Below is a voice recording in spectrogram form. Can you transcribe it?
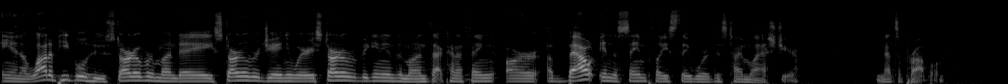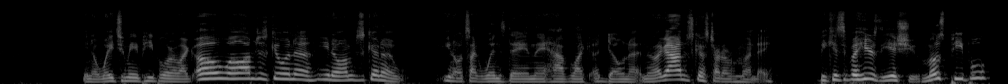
and a lot of people who start over Monday, start over January, start over beginning of the month, that kind of thing, are about in the same place they were this time last year, and that's a problem. You know, way too many people are like, "Oh, well, I'm just going to, you know, I'm just to you know, it's like Wednesday and they have like a donut and they're like, oh, I'm just to start over Monday. Because, but here's the issue most people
